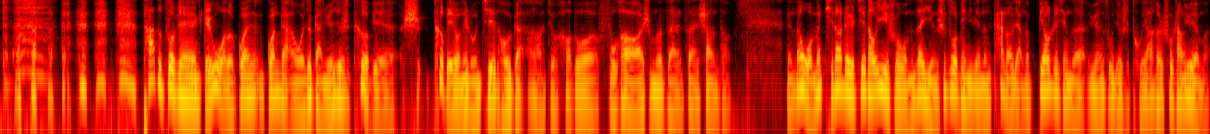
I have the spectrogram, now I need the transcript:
他的作品给我的观观感，我就感觉就是特别是特别有那种街头感啊，就好多符号啊什么的在在上头。那我们提到这个街头艺术，我们在影视作品里面能看到两个标志性的元素，就是涂鸦和说唱乐嘛。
